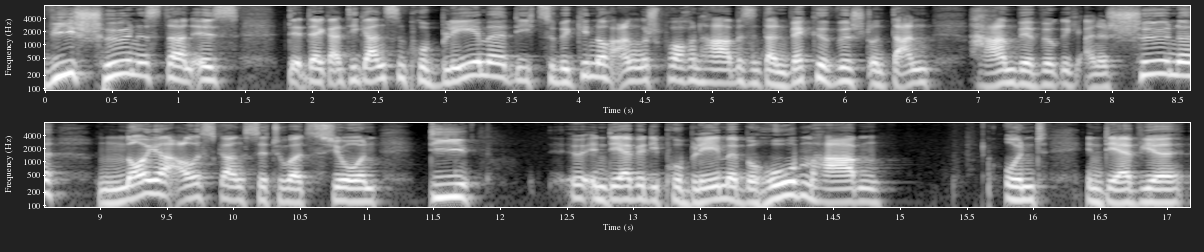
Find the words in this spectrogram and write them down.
wie schön es dann ist. Der, der, die ganzen Probleme, die ich zu Beginn noch angesprochen habe, sind dann weggewischt und dann haben wir wirklich eine schöne neue Ausgangssituation, die, äh, in der wir die Probleme behoben haben und in der wir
